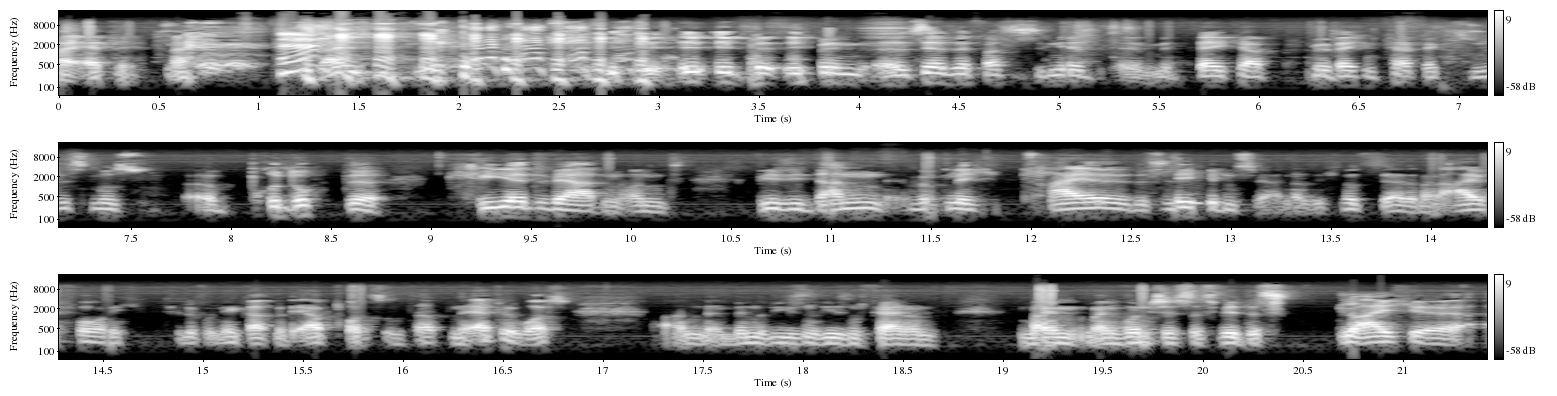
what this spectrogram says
Bei Apple. Nein. Nein. ich, ich, ich, bin äh, sehr, sehr fasziniert äh, mit, welcher, mit welchem Perfektionismus äh, Produkte kreiert werden und wie sie dann wirklich Teil des Lebens werden. Also ich nutze ja mein iPhone, ich telefoniere gerade mit AirPods und habe eine Apple Watch und bin ein riesen, riesen Fan. Und mein, mein Wunsch ist, dass wir das gleiche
